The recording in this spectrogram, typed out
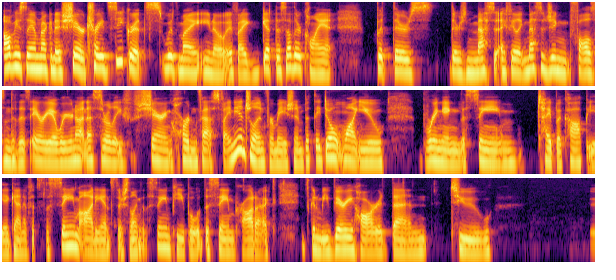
obviously I'm not going to share trade secrets with my, you know, if I get this other client, but there's there's mess I feel like messaging falls into this area where you're not necessarily sharing hard and fast financial information, but they don't want you bringing the same type of copy. Again if it's the same audience they're selling to the same people with the same product it's going to be very hard then to uh,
